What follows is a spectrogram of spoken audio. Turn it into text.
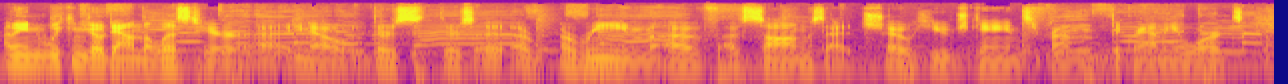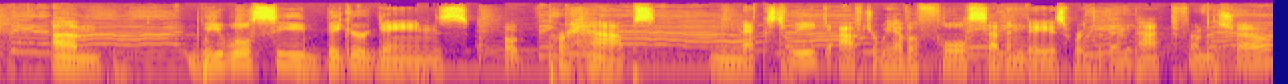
I mean, we can go down the list here. Uh, you know, there's there's a, a, a ream of, of songs that show huge gains from the Grammy Awards. Um, we will see bigger gains, perhaps next week after we have a full seven days worth of impact from the show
